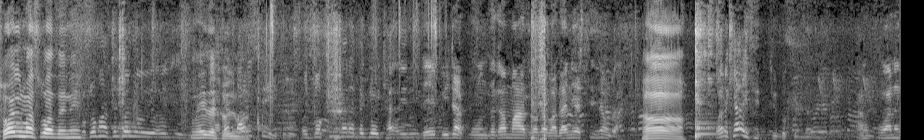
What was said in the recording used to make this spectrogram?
শৈল মাছ পাওয়া যায়নি নেই দেখ শৈল মাছ দক্ষিণ ধারে থেকে ওই বিটা কোন জায়গা মাছ বাধা বাধা নিয়ে আসছিস আমরা হ্যাঁ খেয়েছিস তুই দক্ষিণ ধারে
